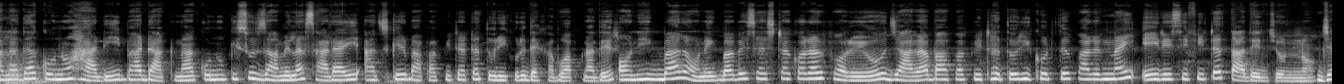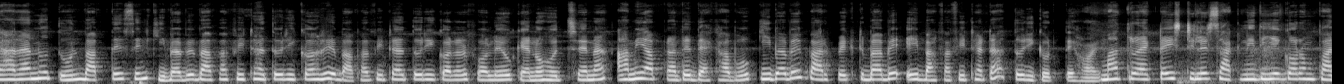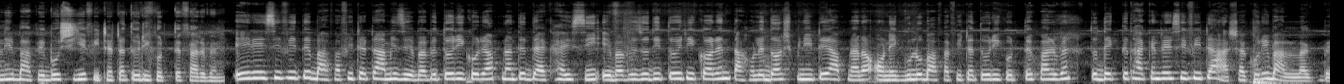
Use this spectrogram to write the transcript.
আলাদা কোনো হাঁড়ি বা ডাকনা কোনো কিছুর ঝামেলা ছাড়াই আজকের বাপা পিঠাটা তৈরি করে দেখাবো আপনাদের। অনেকবার অনেকভাবে চেষ্টা করার পরেও যারা বাপা পিঠা তৈরি করতে পারেন নাই, এই রেসিপিটা তাদের জন্য। যারা নতুন ভাবতেছেন কীভাবে বাপা পিঠা তৈরি করে বাপা পিঠা তৈরি করার ফলেও কেন হচ্ছে না, আমি আপনাদের দেখাবো কীভাবে পারফেক্ট ভাবে এই বাপা পিঠাটা তৈরি করতে হয়। মাত্র একটা স্টিলের চাকনি দিয়ে গরম পানির বাপে বসিয়ে পিঠাটা তৈরি করতে পারবেন। এই রেসিপিতে বাফা পিঠাটা আমি যেভাবে তৈরি করে আপনাদের দেখাইছি, এভাবে যদি তৈরি করেন, তাহলে দশ মিনিটে আপনারা অনেকগুলো বাফা পিঠা তৈরি করতে পারবেন। তো দেখতে থাকেন রেসিপিটা আশা করি ভালো লাগবে।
